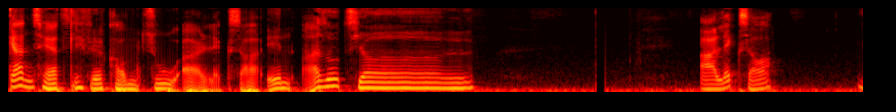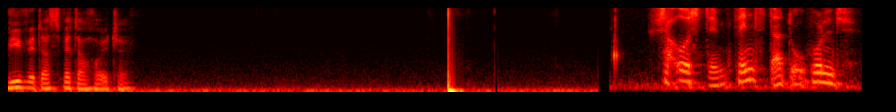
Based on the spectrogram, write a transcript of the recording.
ganz herzlich willkommen zu Alexa in Asozial. Alexa, wie wird das Wetter heute? Schau aus dem Fenster, du Hund.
